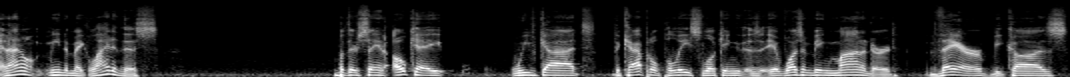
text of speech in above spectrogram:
And I don't mean to make light of this, but they're saying, okay, we've got the Capitol Police looking, it wasn't being monitored there because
